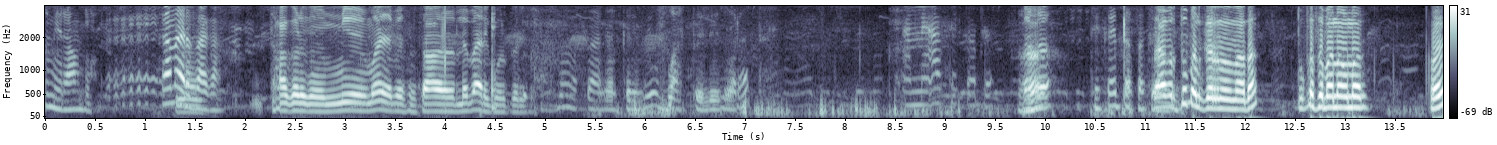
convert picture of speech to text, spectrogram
तुम्ही राहून द्या. का नाही रे सागा सागड मी माझ्यापासून सागरला बारीक गोल करेल सागर करीन बसतोय लई जोरात. कसं ते काय तसं सागर तू पण करणार ना आता? तू कसं बनवणार? होय?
